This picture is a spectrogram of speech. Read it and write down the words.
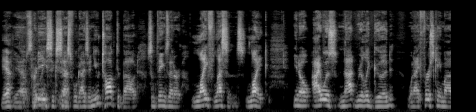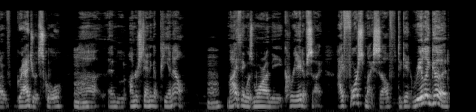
yeah, Yeah, absolutely. pretty successful guys. And you talked about some things that are life lessons, like, you know, I was not really good when I first came out of graduate school Yeah. Mhm. uh, and understanding a P&L. Mhm. My thing was more on the creative side. I forced myself to get really good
